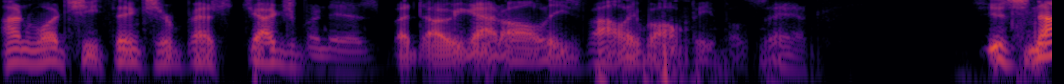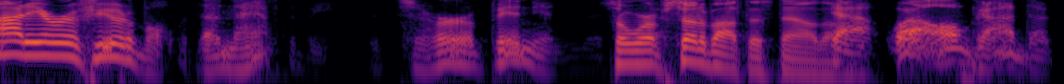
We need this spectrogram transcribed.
on what she thinks her best judgment is. But uh, we got all these volleyball people saying it's not irrefutable. It doesn't have to be. It's her opinion. So we're upset about this now, though. Yeah. Well, oh God, the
